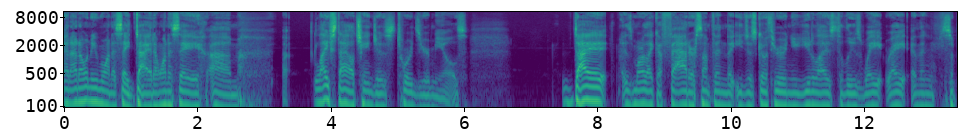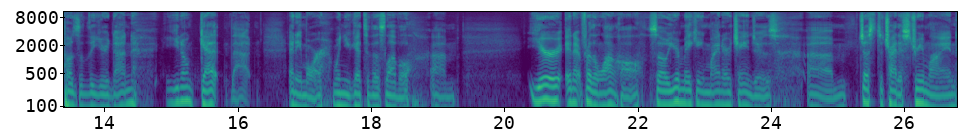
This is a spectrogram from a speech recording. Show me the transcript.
and I don't even want to say diet, I want to say um, lifestyle changes towards your meals. Diet is more like a fad or something that you just go through and you utilize to lose weight, right? And then supposedly you're done. You don't get that anymore when you get to this level. Um, you're in it for the long haul. So you're making minor changes um, just to try to streamline.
